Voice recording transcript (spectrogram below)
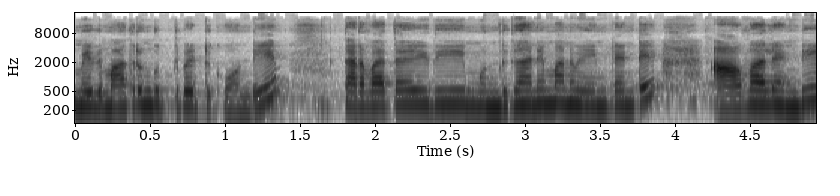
మీది మాత్రం గుర్తుపెట్టుకోండి. తర్వాత ఇది ముందుగానే మనం ఏంటంటే ఆవాలండి.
